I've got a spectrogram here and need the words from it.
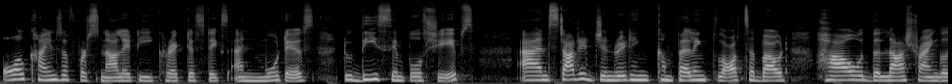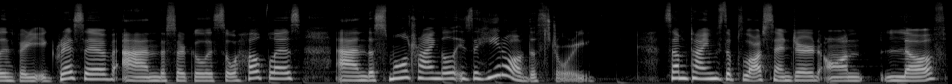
all kinds of personality, characteristics, and motives to these simple shapes and started generating compelling plots about how the large triangle is very aggressive and the circle is so helpless, and the small triangle is the hero of the story. Sometimes the plot centered on love,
